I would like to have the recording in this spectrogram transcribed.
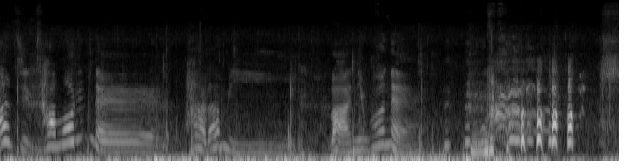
아직 3월인데 바람이 많이 부네.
